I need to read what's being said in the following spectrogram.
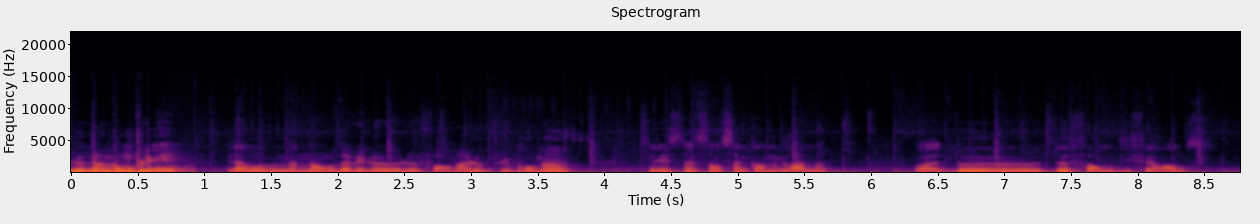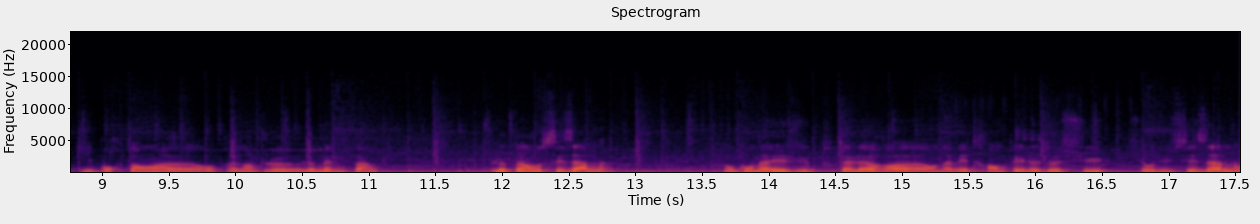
Le pain complet, et là maintenant vous avez le, format le plus commun, c'est les 550 grammes. Voilà, deux, formes différentes qui pourtant euh, représentent le, même pain. Le pain au sésame, donc on avait vu que tout à l'heure euh, on avait trempé le dessus sur du sésame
